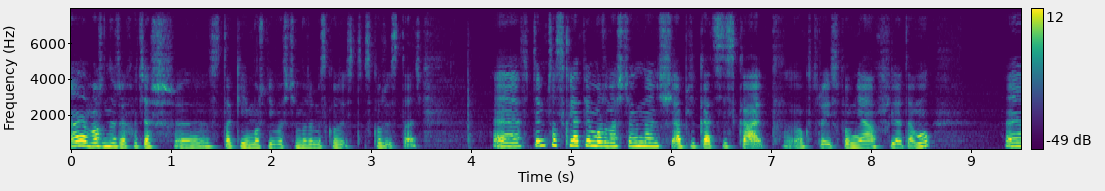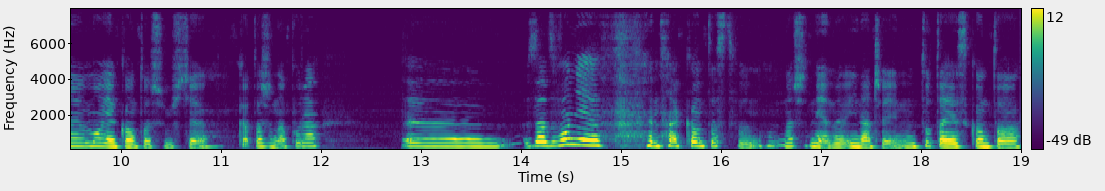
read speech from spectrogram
Ale ważne, że chociaż e, z takiej możliwości możemy skorzy- skorzystać. E, W tym to sklepie można ściągnąć aplikację Skype, o której wspomniałam chwilę temu. E, Moje konto oczywiście Katarzyna Pura. Zadzwonię na konto, znaczy nie, no inaczej. Tutaj jest konto,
